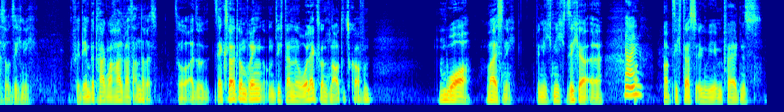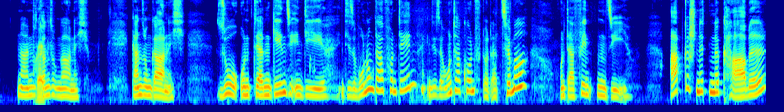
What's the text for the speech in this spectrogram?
Also sich nicht. Für den Betrag mach halt was anderes. So, also sechs Leute umbringen, um sich dann eine Rolex und ein Auto zu kaufen. Boah, weiß nicht. Bin ich nicht sicher, äh, Nein, ob sich das irgendwie im Verhältnis nein, Dreck. ganz und gar nicht. Ganz und gar nicht. So, und dann gehen sie in, die, in diese Wohnung da von denen, in diese Unterkunft oder Zimmer, und da finden sie abgeschnittene Kabel,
